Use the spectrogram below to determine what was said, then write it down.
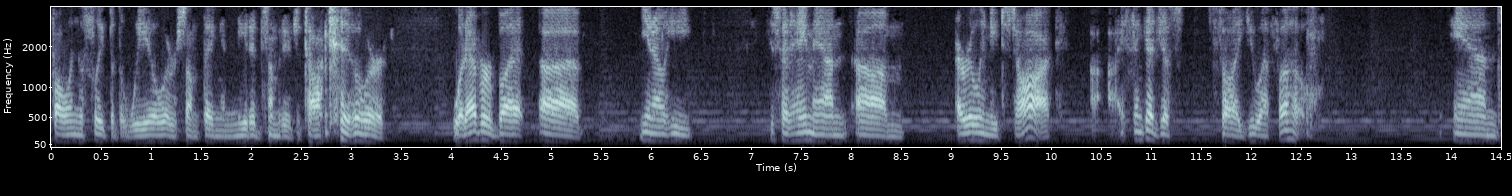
falling asleep at the wheel or something and needed somebody to talk to or whatever. But, uh, you know, he, he said, hey, man, um, I really need to talk. I think I just saw a UFO. And,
